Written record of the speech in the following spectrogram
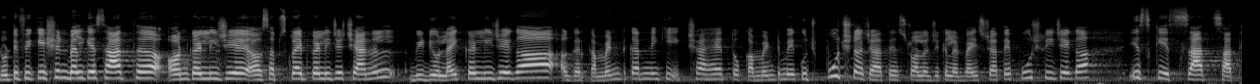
नोटिफिकेशन बेल के साथ ऑन कर लीजिए सब्सक्राइब कर लीजिए चैनल वीडियो लाइक कर लीजिएगा। अगर कमेंट करने की इच्छा है तो कमेंट में कुछ पूछना चाहते हैं एस्ट्रोलॉजिकल एडवाइस चाहते हैं पूछ लीजिएगा। इसके साथ साथ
